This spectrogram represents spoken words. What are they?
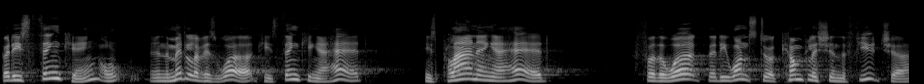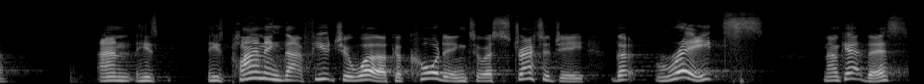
But he's thinking, or in the middle of his work, he's thinking ahead, he's planning ahead for the work that he wants to accomplish in the future, and he's, he's planning that future work according to a strategy that rates now, get this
